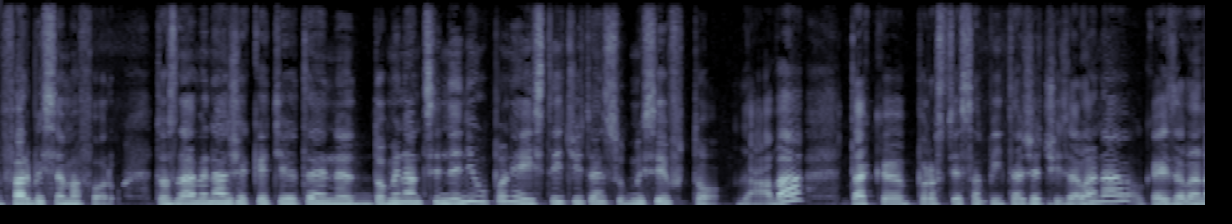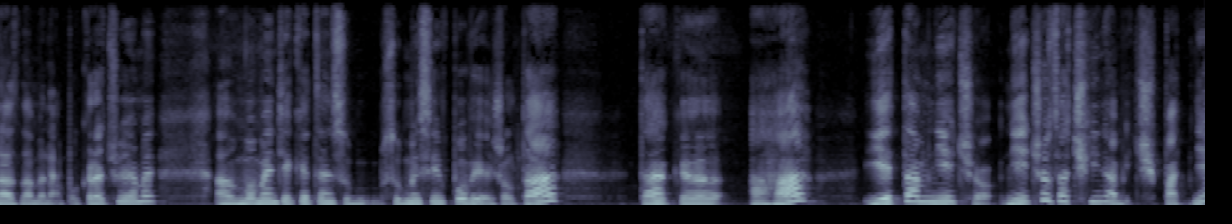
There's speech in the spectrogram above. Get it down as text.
Farby semaforu. To znamená, že keď ten dominant si není úplně jistý, či ten submisiv to dává, tak eh, prostě se pýta, že či zelená, ok, zelená znamená pokračujeme, a v momentě, keď ten sub, submisiv povie žltá, tak eh, aha, je tam niečo, niečo začína byť špatne,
